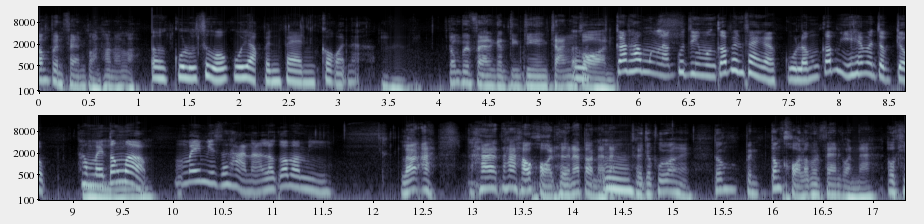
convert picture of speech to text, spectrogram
ต้องเป็นแฟนก่อนเท่านั้นเหรอเออกูรู้สึกว่ากูอยากเป็นแฟนก่อนอะอืมต้องเป็นแฟนกันจริง ๆ จังเออๆก่อน ก็ถ้ามึงรักกูจริงมึงก็เป็นแฟนกับกูแล้วมึงก็มีให้มันจบๆทำไมต้องแบบไม่มีสถานะแล้วก็มามี แล้วอะถ้าถ้าเขาขอเธอนะตอนนั้นอะอืมเธอจะพูดว่าไง ต้องเป็นต้องขอเราเป็นแฟนก่อนนะ โอเค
